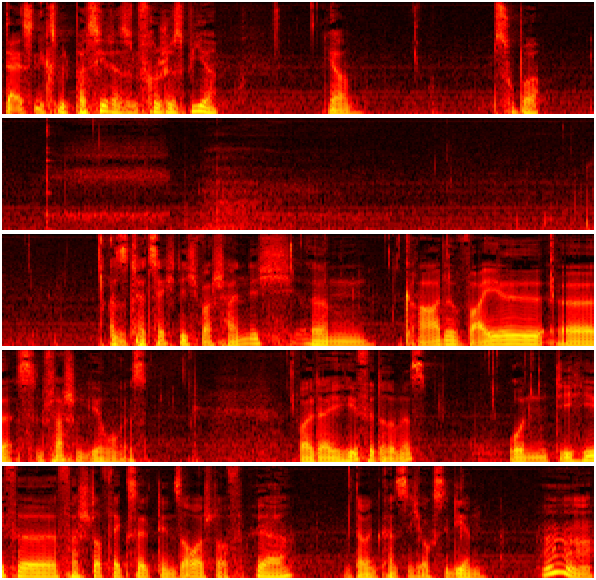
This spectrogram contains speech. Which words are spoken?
Da ist nichts mit passiert. Das ist ein frisches Bier. Ja. Super. Also tatsächlich wahrscheinlich ähm, gerade weil äh, es eine Flaschengärung ist. Weil da Hefe drin ist und die Hefe verstoffwechselt den Sauerstoff. Ja. Und damit kannst du nicht oxidieren. Ah.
